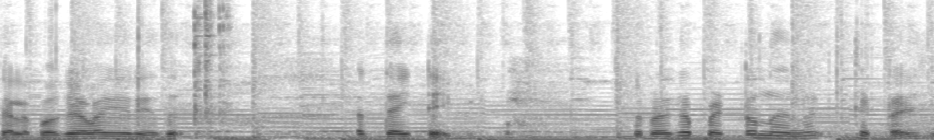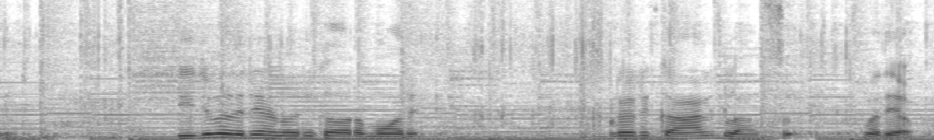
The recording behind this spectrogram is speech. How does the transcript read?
ചിലപ്പോൾ കിളയേറിയത് ടൈറ്റായി ചിലപ്പോഴൊക്കെ പെട്ടെന്ന് തന്നെ കെട്ടഴിഞ്ഞ് ഇരുപത് രൂപയാണ് ഒരു കവർ മോര്. ഇവിടെ ഒരു കാൽ ഗ്ലാസ് മതിയാവും.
